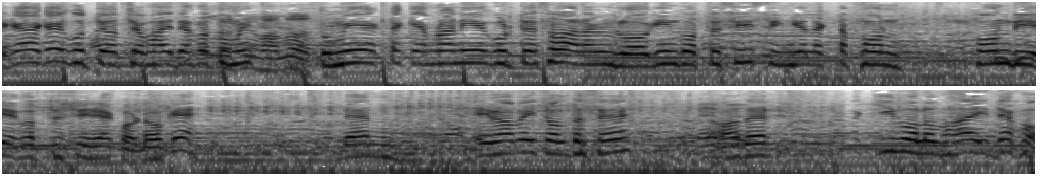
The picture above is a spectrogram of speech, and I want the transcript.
একা একাই ঘুরতে হচ্ছে। ভাই দেখো তুমি তুমি একটা ক্যামেরা নিয়ে ঘুরতেছো আর আমি ব্লগিং করতেছি সিঙ্গেল একটা ফোন ফোন দিয়ে করতেছি রেকর্ড ওকে দেন এইভাবেই চলতেছে আমাদের কি বলো ভাই দেখো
